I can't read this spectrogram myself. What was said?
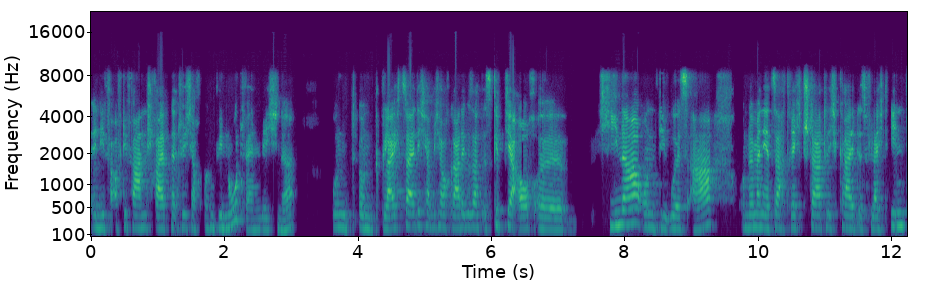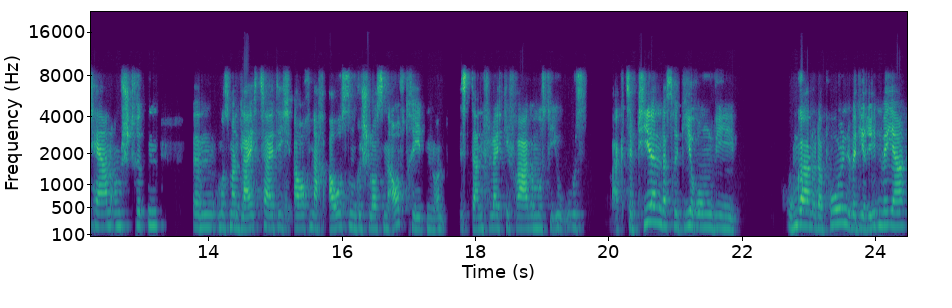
äh, die, auf die Fahnen schreibt, natürlich auch irgendwie notwendig. Ne? Und, und gleichzeitig habe ich auch gerade gesagt, es gibt ja auch äh, China und die USA. Und wenn man jetzt sagt, Rechtsstaatlichkeit ist vielleicht intern umstritten, ähm, muss man gleichzeitig auch nach außen geschlossen auftreten. Und ist dann vielleicht die Frage, muss die EU akzeptieren, dass Regierungen wie Ungarn oder Polen, über die reden wir ja,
